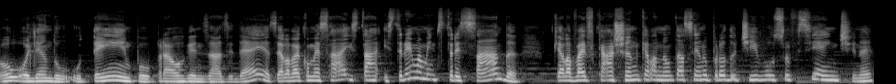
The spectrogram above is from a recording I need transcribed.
ou olhando o tempo para organizar as ideias, ela vai começar a estar extremamente estressada, porque ela vai ficar achando que ela não está sendo produtiva o suficiente, né?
